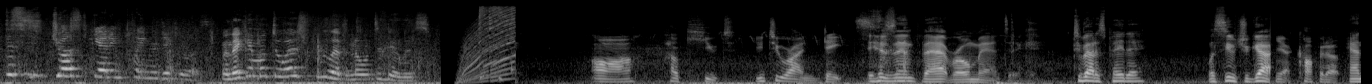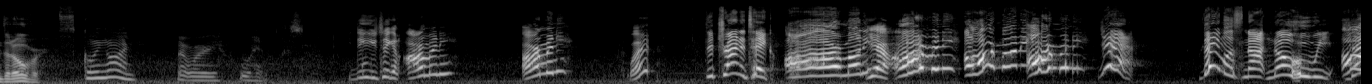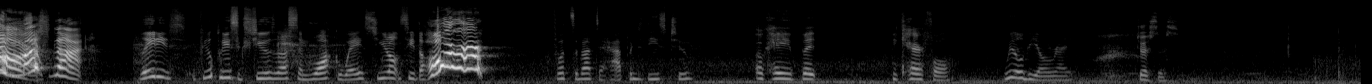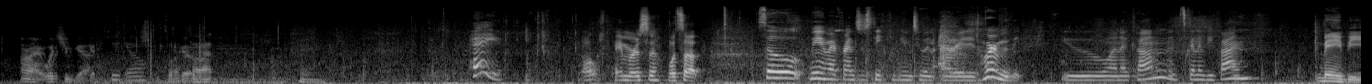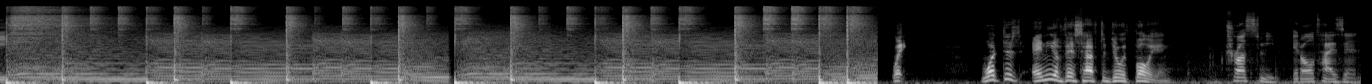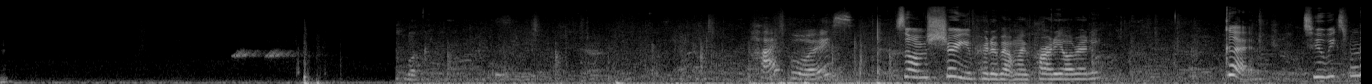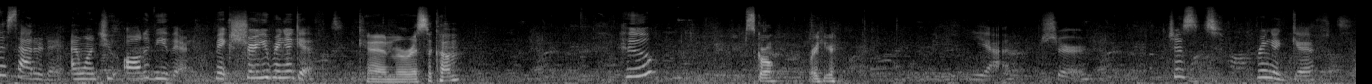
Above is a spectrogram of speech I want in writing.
this is just getting plain ridiculous. When they came up to us, we let them know what to do is. Aw, how cute. You two are on dates. Isn't that romantic? Too bad it's payday. Let's see what you got. Yeah, cough it up. Hand it over. What's going on? Don't worry, we'll handle this. You think you're taking our money? Our money? What? They're trying to take our money? Yeah, our money? Our money? Our money? Yeah! They must not know who we are! They must not! Ladies, if you'll please excuse us and walk away so you don't see the horror of what's about to happen to these two. Okay, but be careful. We'll be alright. Just this. All right, what you got? Here you go. That's what I thought. Hey! Oh, hey, Marissa. What's up? So, me and my friends are sneaking into an R rated horror movie. You wanna come? It's gonna be fun. Maybe. What does any of this have to do with bullying? Trust me, it all ties in. Look. Hi, boys. So I'm sure you've heard about my party already. Good. Two weeks from this Saturday, I want you all to be there. Make sure you bring a gift. Can Marissa come? Who? This girl, right here. Yeah, sure. Just bring a gift.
